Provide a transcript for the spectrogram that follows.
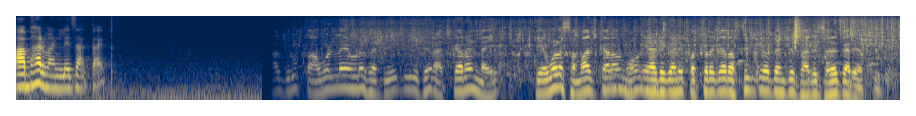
आभार मानले जात आहेत. हा ग्रुप आवडला एवढ्यासाठी की इथे राजकारण नाही केवळ समाजकारण म्हणून या ठिकाणी पत्रकार असतील किंवा त्यांचे सारे सहकारी असतील.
